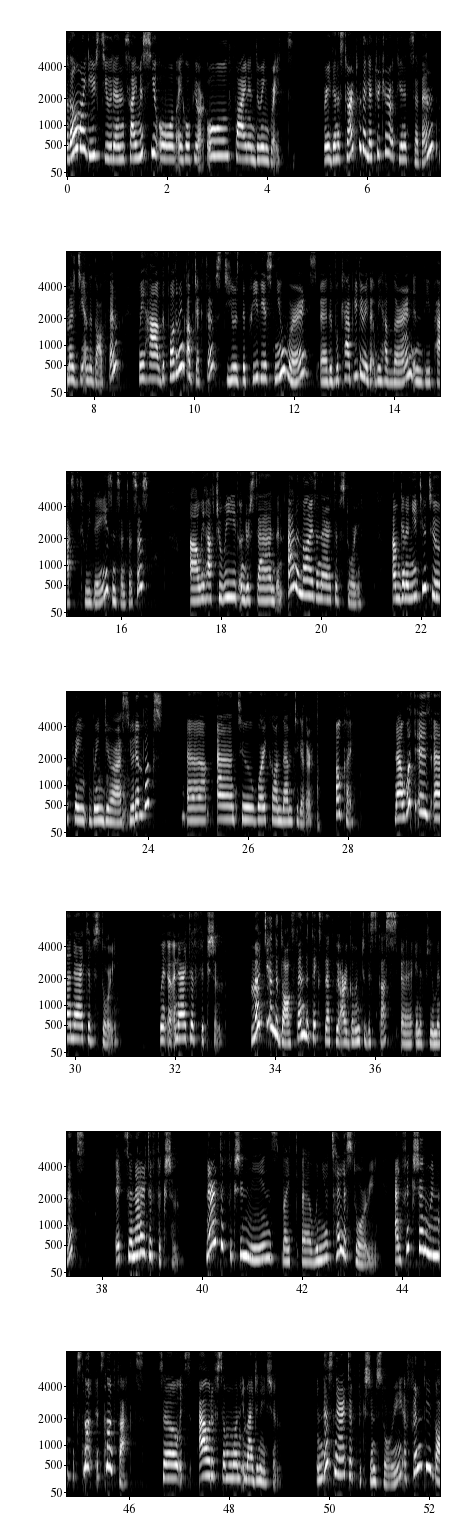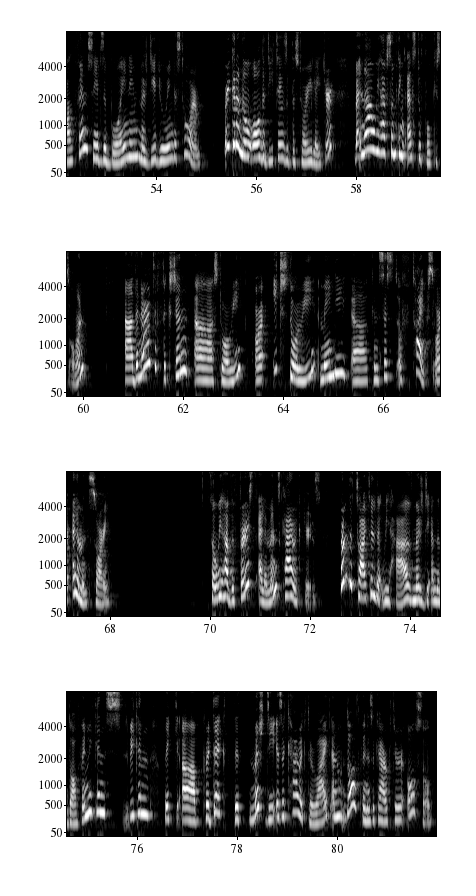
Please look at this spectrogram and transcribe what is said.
Hello, my dear students. I miss you all. I hope you are all fine and doing great. We're going to start with the literature of Unit 7, Majdi and the Dolphin. We have the following objectives to use the previous new words, uh, the vocabulary that we have learned in the past three days in sentences. Uh, we have to read, understand, and analyze a narrative story. I'm going to need you to bring, bring your student books uh, and to work on them together. Okay. Now, what is a narrative story? A narrative fiction. Majdi and the Dolphin, the text that we are going to discuss uh, in a few minutes, it's a narrative fiction. Narrative fiction means like uh, when you tell a story, and fiction when it's not it's not facts. So it's out of someone's imagination. In this narrative fiction story, a friendly dolphin saves a boy named Majdi during a storm. We're gonna know all the details of the story later, but now we have something else to focus on. Uh, the narrative fiction uh, story, or each story, mainly uh, consists of types or elements, sorry. So we have the first element, characters. From the title that we have, Majdi and the Dolphin, we can we can like uh, predict that Majdi is a character, right? And Dolphin is a character also.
